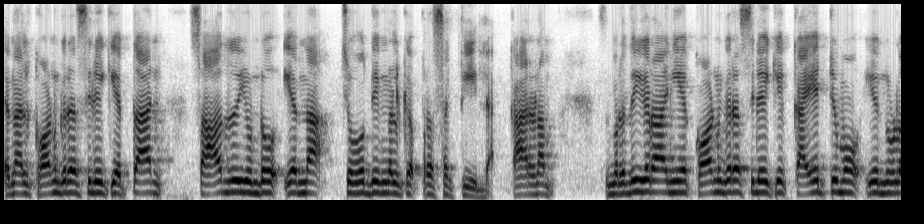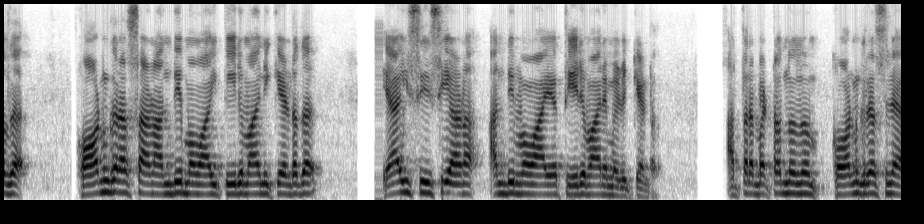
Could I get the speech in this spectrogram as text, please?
എന്നാൽ കോൺഗ്രസിലേക്ക് എത്താൻ സാധ്യതയുണ്ടോ എന്ന ചോദ്യങ്ങൾക്ക് പ്രസക്തിയില്ല. കാരണം സ്മൃതി ഇറാനിയെ കോൺഗ്രസിലേക്ക് കയറ്റുമോ എന്നുള്ളത് കോൺഗ്രസ്സാണ് അന്തിമമായി തീരുമാനിക്കേണ്ടത്. എ ഐ സി സി ആണ് അന്തിമമായ തീരുമാനമെടുക്കേണ്ടത്. അത്ര പെട്ടെന്നൊന്നും കോൺഗ്രസ്സിന്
